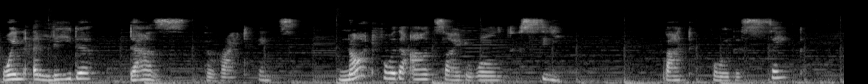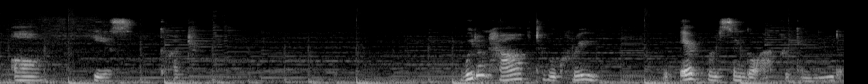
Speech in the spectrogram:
when a leader does the right things, not for the outside world to see, but for the sake of his country. We don't have to agree with every single African leader.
